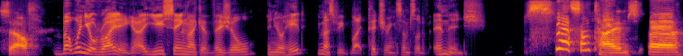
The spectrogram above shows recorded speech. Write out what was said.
So, but when you're writing, are you seeing like a visual in your head? You must be like picturing some sort of image. Yeah, sometimes. Uh,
